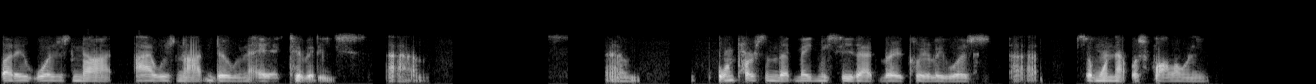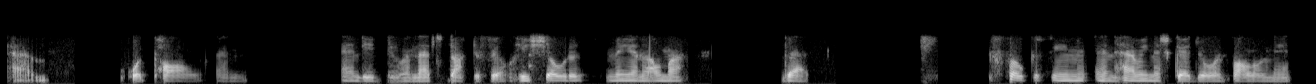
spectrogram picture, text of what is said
but it was not. I was not doing activities. Um, um, one person that made me see that very clearly was uh, someone that was following um, what Paul and Andy do, and that's Dr. Phil. He showed me and Alma that focusing and having a schedule and following it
